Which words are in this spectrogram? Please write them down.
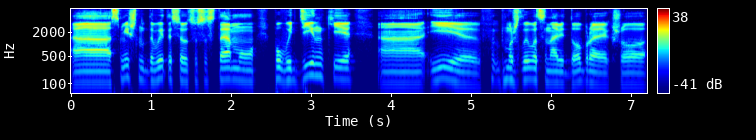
е, смішно дивитися цю систему поведінки. Е, і, можливо, це навіть добре, якщо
